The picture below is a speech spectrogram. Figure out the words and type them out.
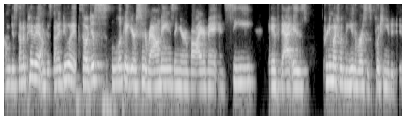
I'm just gonna pivot. I'm just gonna do it. So just look at your surroundings and your environment and see if that is pretty much what the universe is pushing you to do.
